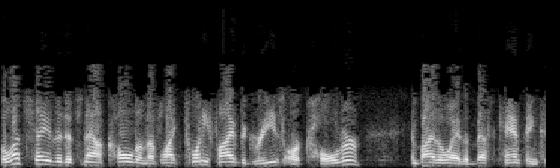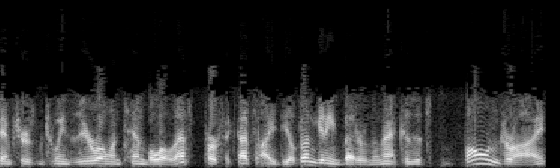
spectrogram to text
But let's say that it's now cold enough, like 25 degrees or colder. And by the way, the best camping temperature is between zero and 10 below. That's perfect. That's ideal. It doesn't get any better than that because it's bone dry.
